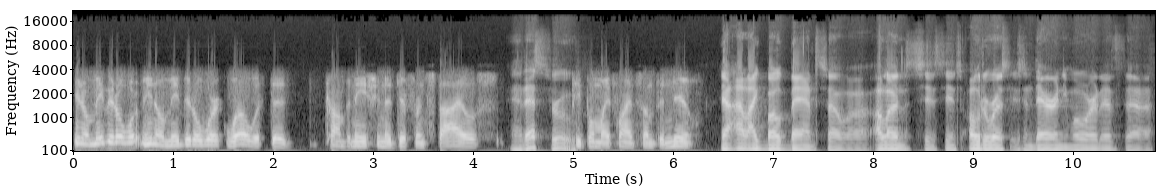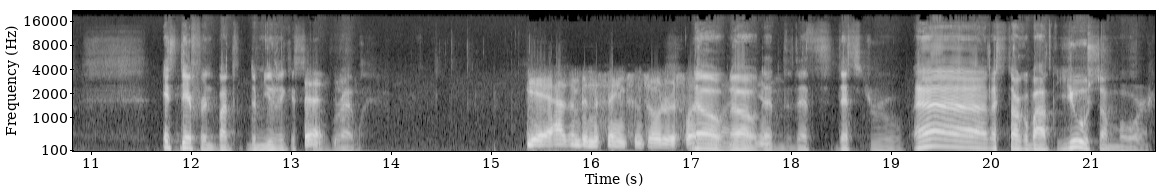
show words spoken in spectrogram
you know, maybe it'll work. You know, maybe it'll work well with the combination of different styles. Yeah, that's true. People might find something new. Yeah, I like both bands. So uh, I learned since since Odorous isn't there anymore that uh, it's different, but the music is still yeah. Yeah, it hasn't been the same since Odorous left. No, no, that, that's that's true. Uh, let's talk about you some more.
